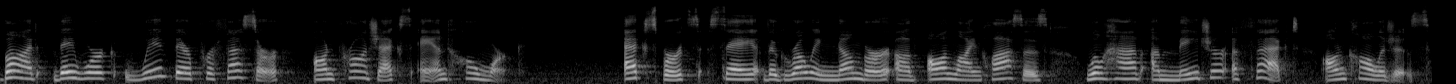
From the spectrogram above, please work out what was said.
but they work with their professor on projects and homework. Experts say the growing number of online classes will have a major effect on colleges.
